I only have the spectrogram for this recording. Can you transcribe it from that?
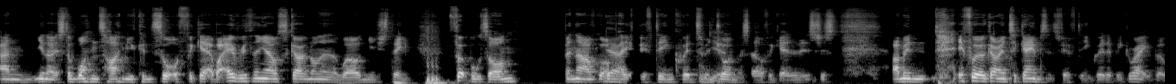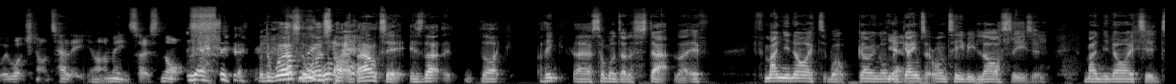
and you know, it's the one time you can sort of forget about everything else going on in the world, and you just think football's on. But now I've got Yeah. to pay fifteen quid to Yeah. enjoy myself again, and it's just, I mean, if we were going to games, it's fifteen quid, it'd be great. But we're watching it on telly, you know what I mean? So it's not. yeah, But the worst, the the worst part about it is that, like, I think uh, someone done a stat. Like, if if Man United, well, going on Yeah. the games that were on TV last season, Man United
